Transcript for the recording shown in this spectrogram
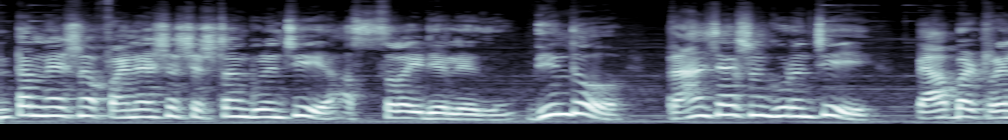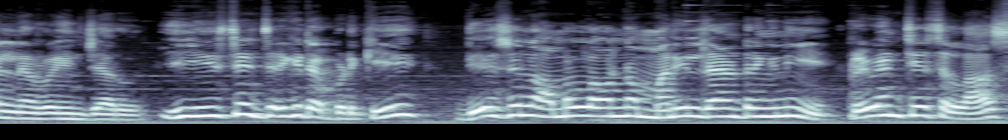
ఇంటర్నేషనల్ ఫైనాన్షియల్ సిస్టమ్ గురించి అస్సలు ఐడియా లేదు. దీంతో ట్రాన్సాక్షన్ గురించి పేపర్ ట్రయల్ నిర్వహించారు. ఈ ఇన్సిడెంట్ జరిగేటప్పటికి దేశంలో అమల్లో ఉన్న మనీ లాండరింగ్ని ప్రివెంట్ చేసే లాస్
